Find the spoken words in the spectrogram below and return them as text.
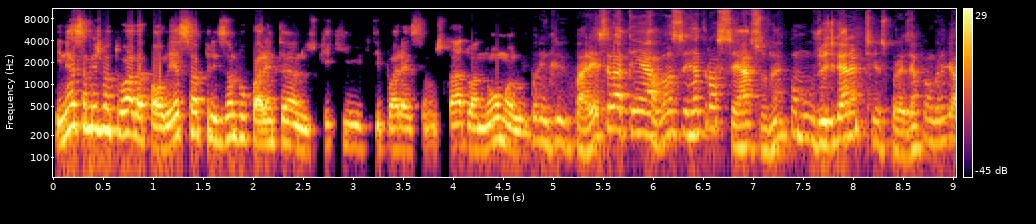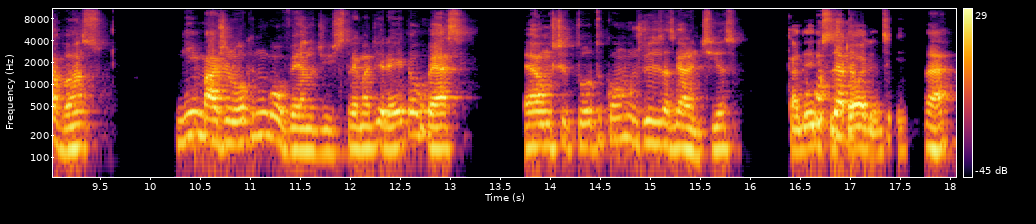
E nessa mesma toada, Paulo, e essa prisão por 40 anos, o que, que te parece? É um estado anômalo? Por incrível que pareça, ela tem avanços e retrocessos, né? como o juiz de garantias, por exemplo, é um grande avanço. Ninguém imaginou que num governo de extrema-direita houvesse é, um instituto como o juiz das garantias. Cadê de história? É,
